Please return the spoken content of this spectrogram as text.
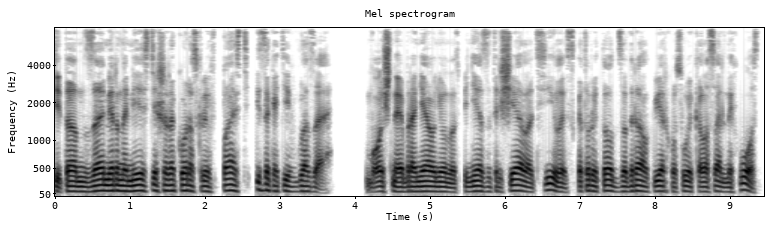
Титан замер на месте, широко раскрыв пасть и закатив глаза. Мощная броня у него на спине затрещала от силы, с которой тот задрал кверху свой колоссальный хвост.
